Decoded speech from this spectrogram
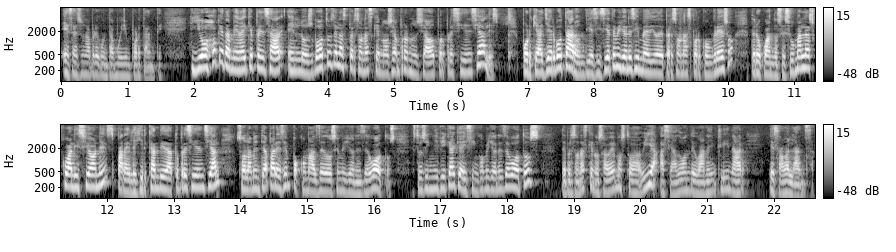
Esa es una pregunta muy importante. Y ojo que también hay que pensar en los votos de las personas que no se han pronunciado por presidenciales, porque ayer votaron 17 millones y medio de personas por Congreso, pero cuando se suman las coaliciones para elegir candidato presidencial, solamente aparecen poco más de 12 millones de votos. Esto significa que hay 5 millones de votos de personas que no sabemos todavía hacia dónde van a inclinar esa balanza.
